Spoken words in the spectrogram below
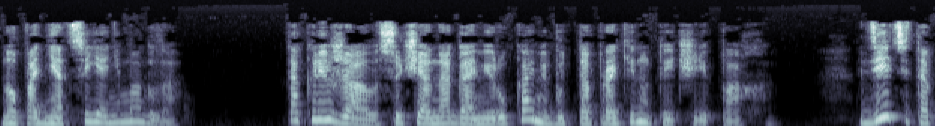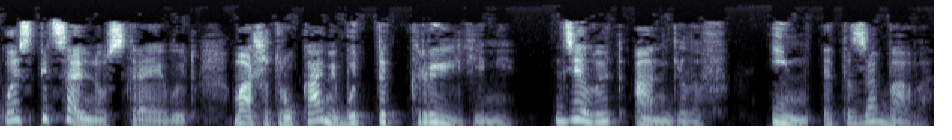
но подняться я не могла. Так лежала, суча ногами и руками, будто опрокинутая черепаха. Дети такое специально устраивают, машут руками, будто крыльями, делают ангелов. Им это забава.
